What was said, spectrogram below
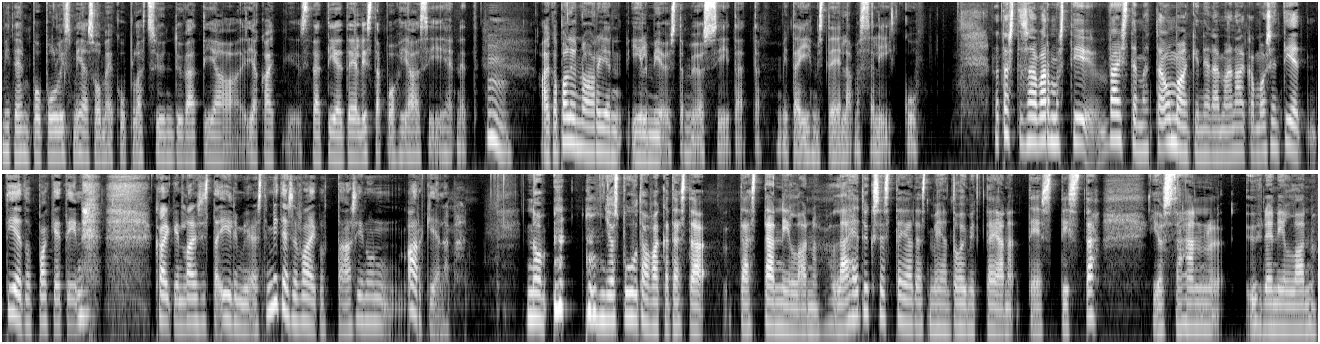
miten populismi ja somekuplat syntyvät ja, ja kaikki sitä tieteellistä pohjaa siihen. Että mm. Aika paljon arjen ilmiöistä myös siitä, että mitä ihmisten elämässä liikkuu. No tästä saa varmasti väistämättä omaankin elämään aikamoisen tie- tietopaketin kaikenlaisista ilmiöistä. Miten se vaikuttaa sinun arkielämään? No, jos puhutaan vaikka tästä, tästä tämän illan lähetyksestä ja tästä meidän toimittajan testistä, jossa hän yhden illan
